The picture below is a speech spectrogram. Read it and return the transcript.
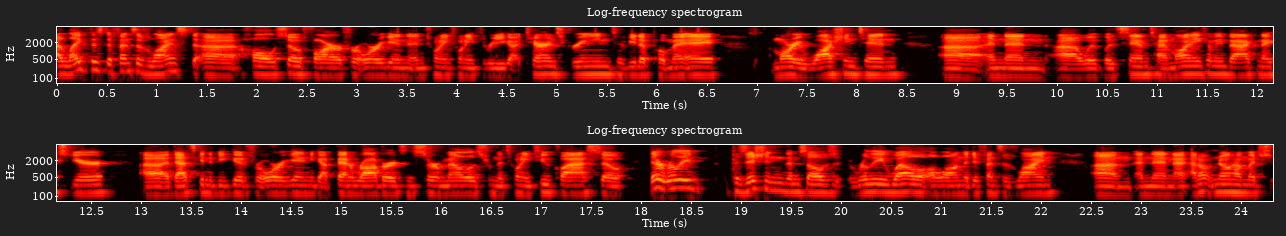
I like this defensive line uh, haul so far for Oregon in 2023. You got Terrence Green, Tavita Pomee, Mari Washington, uh, and then uh, with with Sam Taimani coming back next year. Uh, that's going to be good for Oregon. You got Ben Roberts and Sir Mells from the 22 class. So they're really positioned themselves really well along the defensive line. Um, and then I, I, don't know how much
